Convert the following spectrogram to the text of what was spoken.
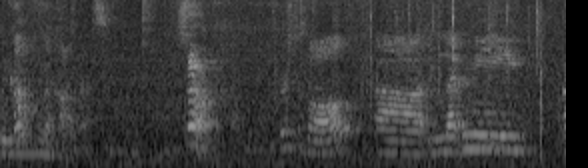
we got from the conference. So, first of all, uh, let me, uh,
